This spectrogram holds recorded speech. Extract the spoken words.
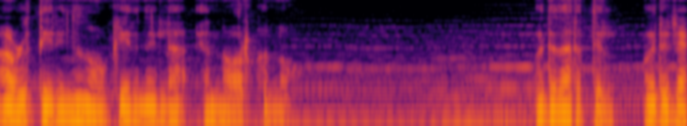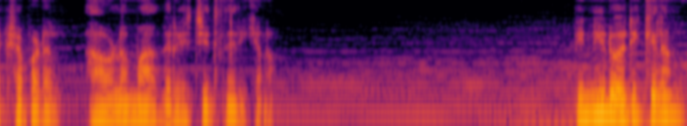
അവൾ തിരിഞ്ഞു നോക്കിയിരുന്നില്ല എന്നോർക്കുന്നു ഒരു തരത്തിൽ ഒരു രക്ഷപ്പെടൽ അവളും ആഗ്രഹിച്ചിരുന്നിരിക്കണം. പിന്നീട് ഒരിക്കലും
